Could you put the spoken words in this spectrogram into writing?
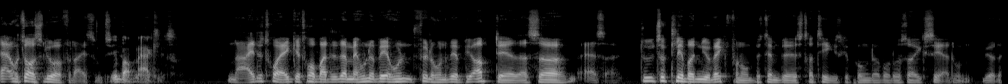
Ja, hun står også og lyver for dig, som Det er siger. bare mærkeligt. Nej, det tror jeg ikke. Jeg tror bare det der med, at hun, er ved, hun føler, hun er ved at blive opdaget, og så, altså, du, så klipper den jo væk fra nogle bestemte strategiske punkter, hvor du så ikke ser, at hun myrder.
